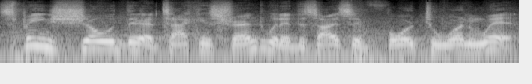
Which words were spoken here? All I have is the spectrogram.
Spain showed their attacking strength with a decisive 4-1 win.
